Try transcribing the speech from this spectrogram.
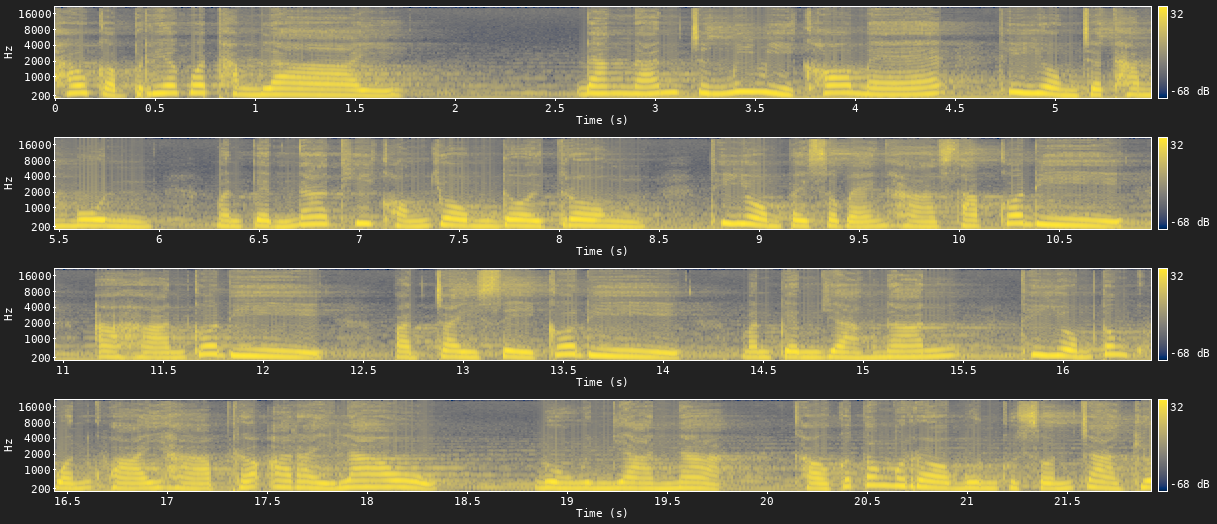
เท่ากับเรียกว่าทำลาย ดังนั้นจึงไม่มีข้อแม้ที่โยมจะทำบุญ มันเป็นหน้าที่ของโยมโดยตรง ที่โยมไปแสวงหาทรัพย์ก็ดี อาหารก็ดี ปัจจัยสี่ก็ดี มันเป็นอย่างนั้นที่โยมต้องขวนขวายหาเพราะอะไรเล่า ดวงวิญญาณน่ะ เขาก็ต้องรอบุญกุศลจากโย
